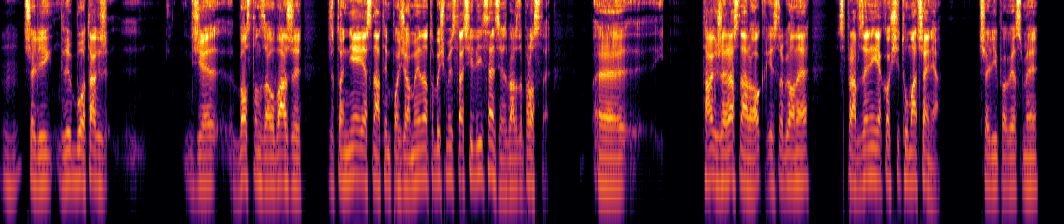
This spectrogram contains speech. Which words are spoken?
Mhm. Czyli gdyby było tak, że, gdzie Boston zauważy, że to nie jest na tym poziomie, no to byśmy stracili licencję. Jest bardzo proste. E, także raz na rok jest robione sprawdzenie jakości tłumaczenia. Czyli powiedzmy,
